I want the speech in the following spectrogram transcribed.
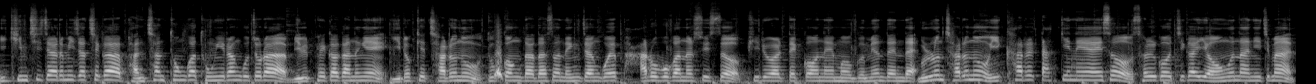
이 김치 자르미 자체가 반찬통과 동일한 구조라 밀폐가 가능해 이렇게 자른 후 뚜껑 닫아서 냉장고에 바로 보관할 수 있어 필요할 때 꺼내 먹으면 된다. 물론 자른 후 이 칼을 닦기내야 해서 설거지가 영은 아니지만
